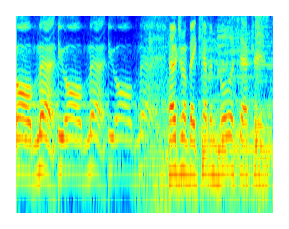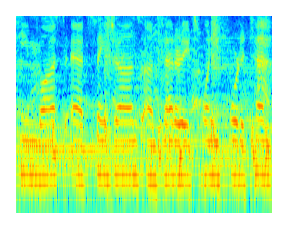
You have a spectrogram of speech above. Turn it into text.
you all met. You all met. You all met. Now joined by Kevin Bullis after his team lost at St. John's on Saturday, 24 to 10.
